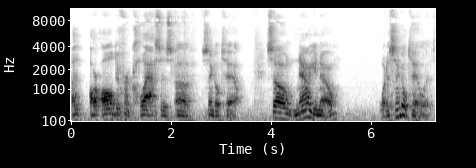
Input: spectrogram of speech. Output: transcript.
uh, are all different classes of single tail. So now you know what a single tail is.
